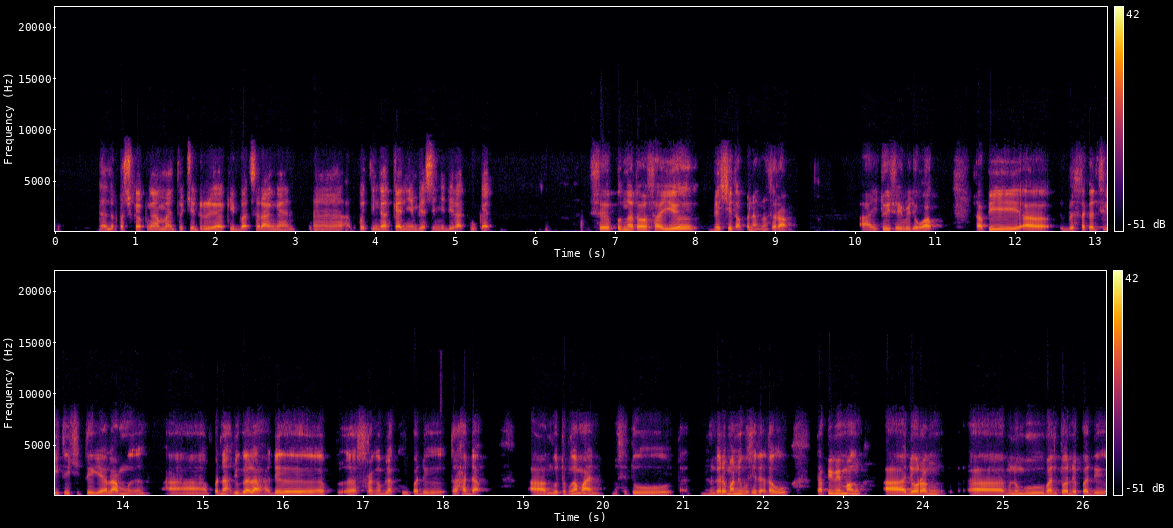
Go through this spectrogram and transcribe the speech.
dalam pasukan pengaman tu cedera akibat serangan, uh, apa tindakan yang biasanya dilakukan? Sepengetahuan saya, Malaysia tak pernah kena serang. Uh, itu yang saya boleh jawab. Tapi uh, berdasarkan cerita-cerita yang lama, uh, pernah jugalah ada uh, serangan berlaku pada terhadap uh, anggota pengaman. Masa tu negara mana pun saya tak tahu. Tapi memang uh, orang uh, menunggu bantuan daripada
